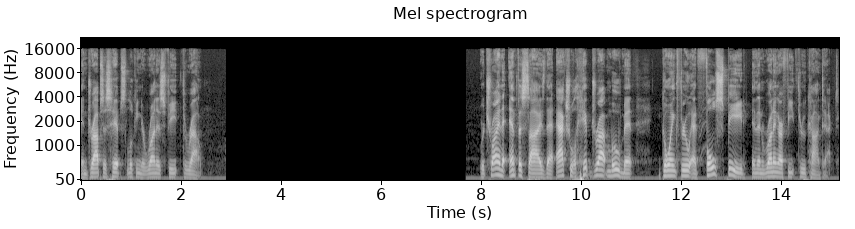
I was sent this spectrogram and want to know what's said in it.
and drops his hips looking to run his feet throughout. We're trying to emphasize that actual hip drop movement going through at full speed and then running our feet through contact.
